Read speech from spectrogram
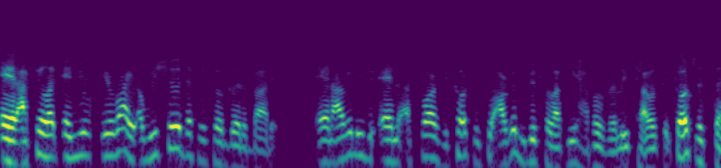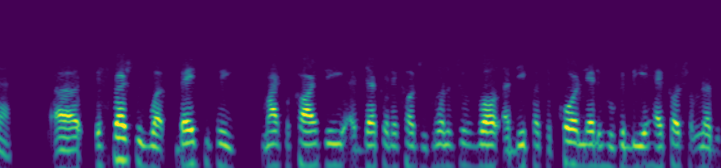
and I feel like, and you're you're right. We should definitely feel good about it. And I really do. And as far as the coaching too, I really do feel like we have a really talented coaching staff uh, especially what basically Mike McCarthy, a decorated coach who's won the Super Bowl, a defensive coordinator who could be a head coach from another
